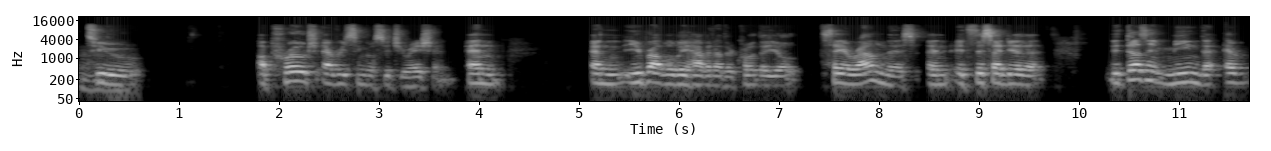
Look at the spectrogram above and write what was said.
Mhm. to approach every single situation. And and you probably have another quote that you'll say around this. And it's this idea that it doesn't mean that ev-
